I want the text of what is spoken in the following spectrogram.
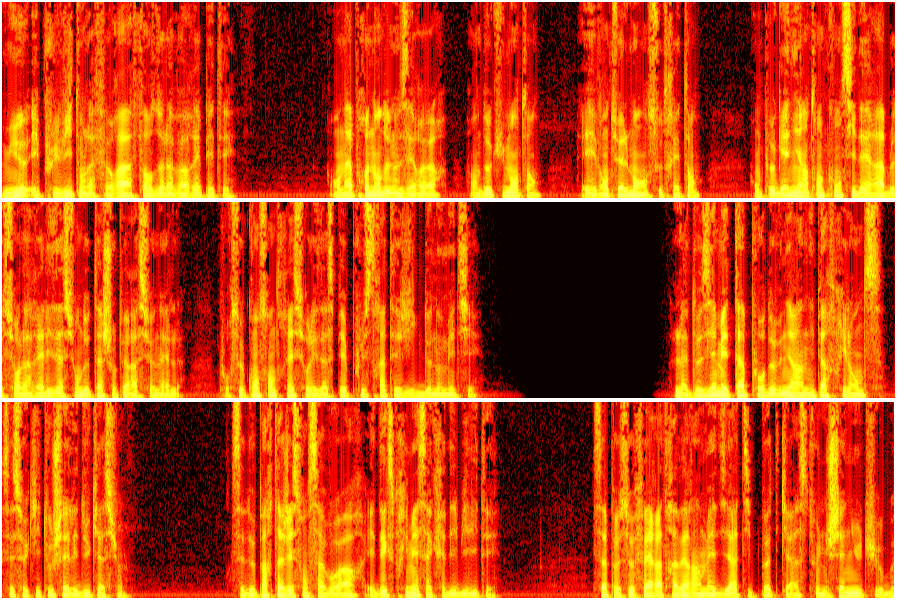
mieux et plus vite on la fera à force de l'avoir répétée. En apprenant de nos erreurs, en documentant, et éventuellement en sous-traitant, on peut gagner un temps considérable sur la réalisation de tâches opérationnelles pour se concentrer sur les aspects plus stratégiques de nos métiers. La deuxième étape pour devenir un hyper freelance, c'est ce qui touche à l'éducation. C'est de partager son savoir et d'exprimer sa crédibilité. Ça peut se faire à travers un média type podcast ou une chaîne YouTube,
